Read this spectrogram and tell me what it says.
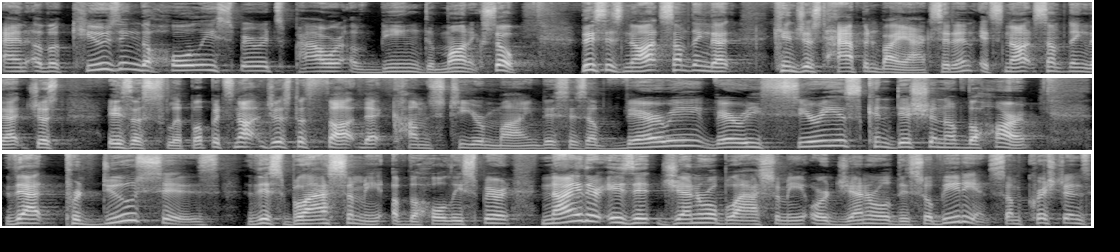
and of accusing the Holy Spirit's power of being demonic. So, this is not something that can just happen by accident. It's not something that just is a slip up. It's not just a thought that comes to your mind. This is a very, very serious condition of the heart that produces this blasphemy of the Holy Spirit. Neither is it general blasphemy or general disobedience. Some Christians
